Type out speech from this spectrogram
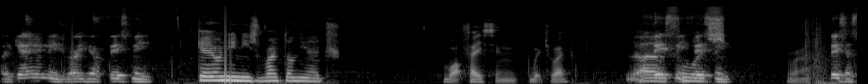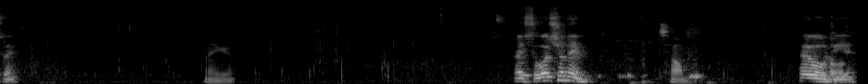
Alright, get on your knees right here. Face me. Get on your knees right on the edge. What facing which way? Uh, face me, forwards. face me. Right. Face this way. There you go. Right, so what's your name? Tom. How old Oh. are you?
